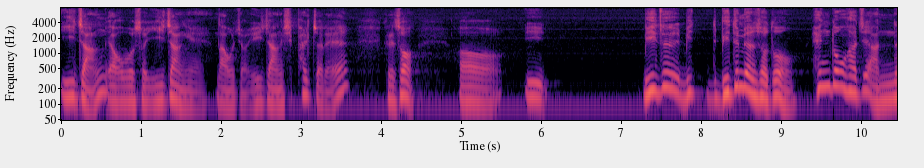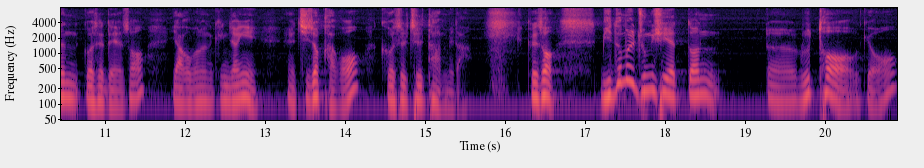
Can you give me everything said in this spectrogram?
2장 야고보서 2장에 나오죠. 2장 18절에 그래서 어, 이 믿을 믿, 믿으면서도 행동하지 않는 것에 대해서 야고보는 굉장히 지적하고 그것을 질타합니다. 그래서 믿음을 중시했던 어, 루터교의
